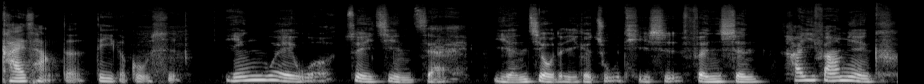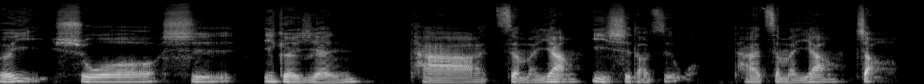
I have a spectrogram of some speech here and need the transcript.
开场的第一个故事？因为我最近在研究的一个主题是分身，它一方面可以说是一个人他怎么样意识到自我，他怎么样找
